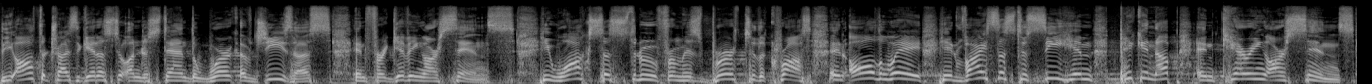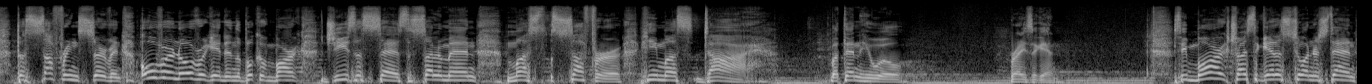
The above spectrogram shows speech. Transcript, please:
the author tries to get us to understand the work of Jesus in forgiving our sins. He walks us through from his birth to the cross, and all the way, he invites us to see him picking up and carrying our sins. The suffering servant. Over and over again in the book of Mark, Jesus says, The Son of Man must suffer, he must die, but then he will rise again. See, Mark tries to get us to understand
